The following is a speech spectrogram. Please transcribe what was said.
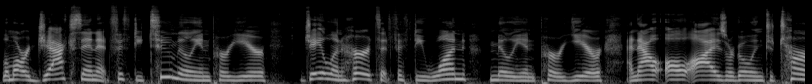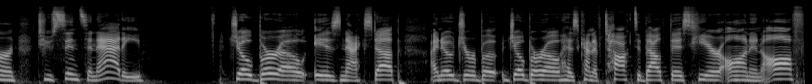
Lamar Jackson at 52 million per year. Jalen Hurts at 51 million per year. And now all eyes are going to turn to Cincinnati Joe Burrow is next up. I know Joe Burrow has kind of talked about this here on and off.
